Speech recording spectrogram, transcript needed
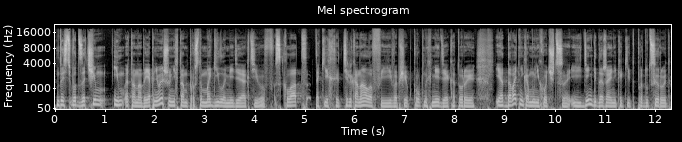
Ну, то есть вот зачем им это надо? Я понимаю, что у них там просто могила медиа-активов, склад таких телеканалов, каналов и вообще крупных медиа, которые и отдавать никому не хочется, и деньги даже они какие-то продуцируют,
